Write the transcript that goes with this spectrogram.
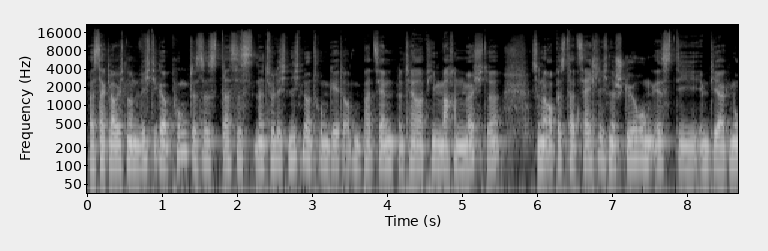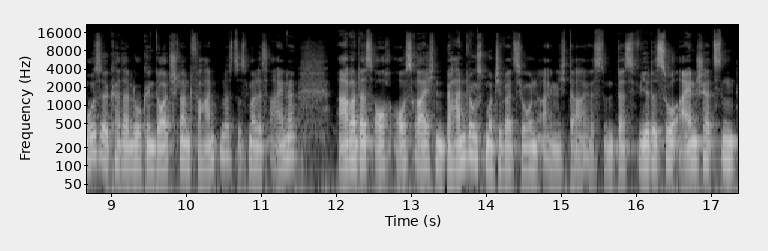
Was da, glaube ich, noch ein wichtiger Punkt ist, ist, dass es natürlich nicht nur darum geht, ob ein Patient eine Therapie machen möchte, sondern ob es tatsächlich eine Störung ist, die im Diagnosekatalog in Deutschland vorhanden ist. Das ist mal das eine. Aber dass auch ausreichend Behandlungsmotivation eigentlich da ist und dass wir das so einschätzen,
